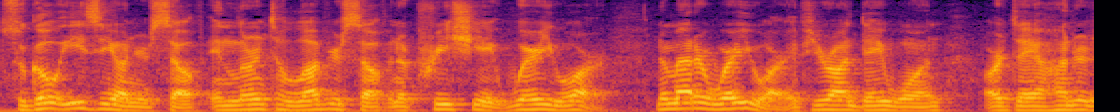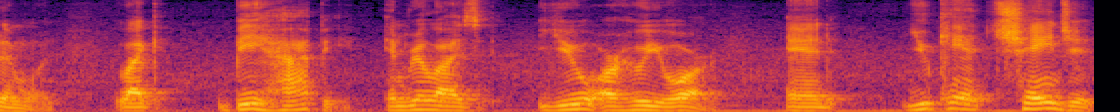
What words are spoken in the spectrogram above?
So go easy on yourself and learn to love yourself and appreciate where you are, no matter where you are. If you're on day one or day 101, like be happy and realize you are who you are and you can't change it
